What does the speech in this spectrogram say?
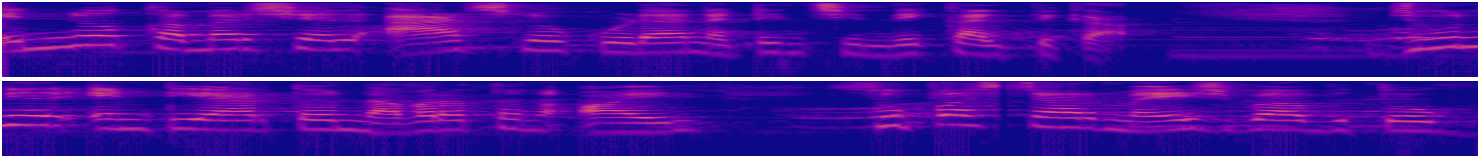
ఎన్నో కమర్షియల్ యాడ్స్లో కూడా నటించింది కల్పిక. జూనియర్ ఎన్టీఆర్తో Navaratna oil super star Mahesh బాబుతో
